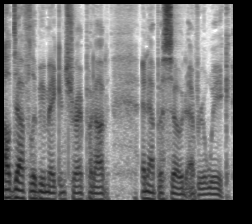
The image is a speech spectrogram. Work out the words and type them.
I'll definitely be making sure I put out an episode every week.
